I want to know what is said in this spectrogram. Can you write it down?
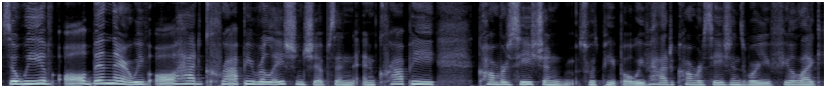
So we have all been there. We've all had crappy relationships and, and crappy conversations with people. We've had conversations where you feel like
